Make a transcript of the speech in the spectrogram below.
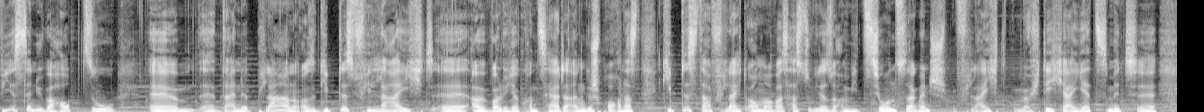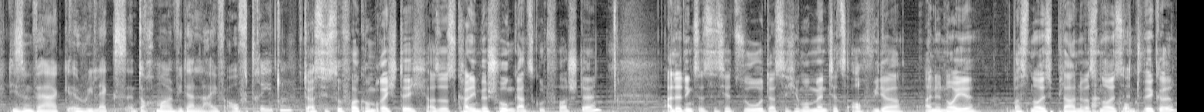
Wie ist denn überhaupt so ähm, äh, deine Planung? Also gibt es vielleicht, äh, weil du ja Konzerte angesprochen hast, gibt es da vielleicht auch mal was? Hast du wieder so Ambitionen zu sagen, Mensch, vielleicht möchte ich ja jetzt mit äh, diesem Werk äh, Relax äh, doch mal wieder live auftreten? Das ist so vollkommen richtig. Also das kann ich mir schon ganz gut vorstellen. Allerdings ist es jetzt so, dass ich im Moment jetzt auch wieder eine neue was Neues plane, was Ach, Neues guck. entwickle.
